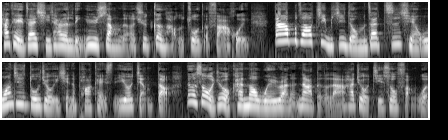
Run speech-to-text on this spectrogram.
他可以在其他的领域上呢，去更好的做一个发挥。大家不知道记不记得，我们在之前我忘记是多久以前的 podcast 也有讲到，那个时候我就有看到微软的纳德拉，他就有接受访问，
